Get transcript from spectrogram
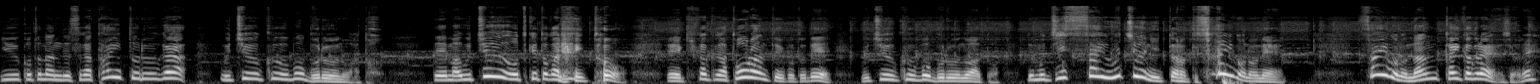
いうことなんですが、タイトルが宇宙空母ブルーノアと。で、まあ宇宙をつけとかないと、えー企画が通らんということで、宇宙空母ブルーノアと。でも実際宇宙に行ったのって最後のね、最後の何回かぐらいなんですよね。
